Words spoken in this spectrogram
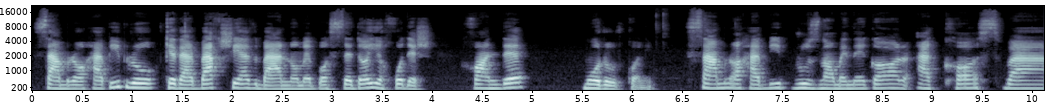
سمرا حبیب رو که در بخشی از برنامه با صدای خودش خوانده مرور کنیم. سمرا حبیب روزنامه نگار، عکاس و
